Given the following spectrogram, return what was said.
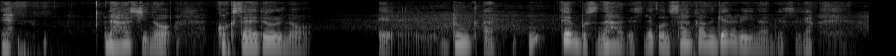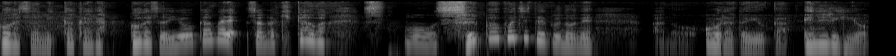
ね、那覇市の国際通りの、えー、文化、ん？テンブス那覇ですね。この参加のギャラリーなんですが、5月の3日から5月の8日まで、その期間はもうスーパーポジティブのね、あの、オーラというか、エネルギーを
